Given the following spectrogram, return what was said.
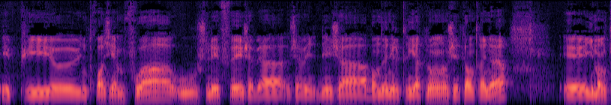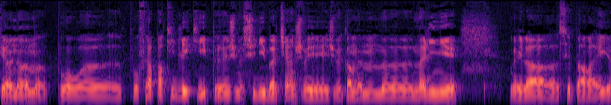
Et puis euh, une troisième fois où je l'ai fait, j'avais j'avais déjà abandonné le triathlon, j'étais entraîneur et il manquait un homme pour euh, pour faire partie de l'équipe et je me suis dit bah tiens, je vais je vais quand même euh, m'aligner. Et là c'est pareil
